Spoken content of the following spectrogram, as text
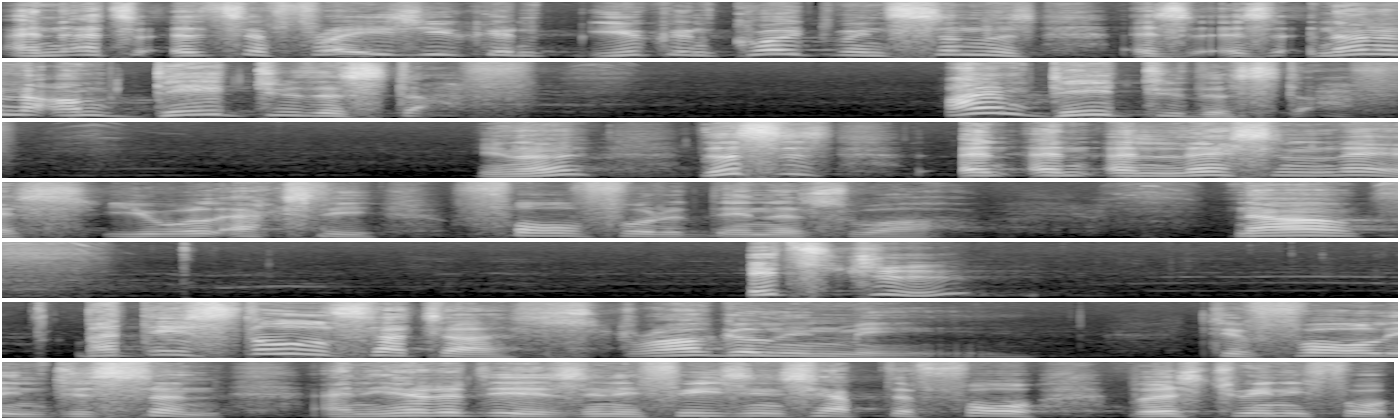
And that's it's a phrase you can, you can quote when sin is, is, is, no, no, no, I'm dead to this stuff. I'm dead to this stuff. You know, this is, and, and, and less and less, you will actually fall for it then as well. Now, it's true, but there's still such a struggle in me to fall into sin. And here it is in Ephesians chapter 4, verse 24.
